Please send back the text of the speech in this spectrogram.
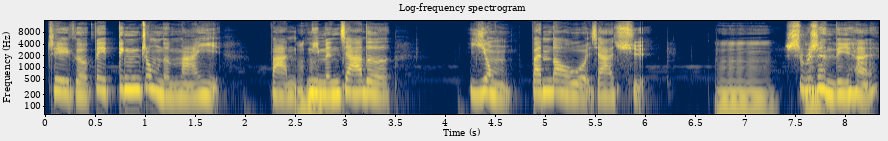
这个被盯中的蚂蚁把你们家的蛹搬到我家去，嗯，是不是嗯很厉害？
